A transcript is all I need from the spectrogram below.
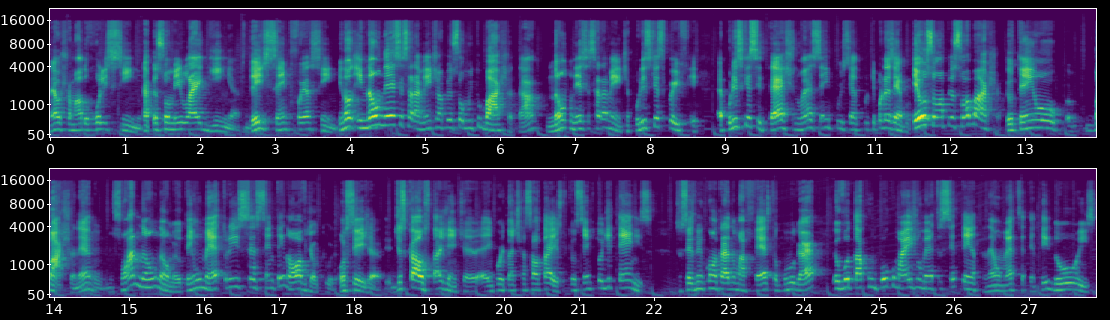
né? O chamado rolicinho, é a pessoa meio larguinha. Desde sempre foi assim. E não, e não necessariamente é uma pessoa muito baixa, tá? Não necessariamente. É por isso que esse perfil é por isso que esse teste não é 100%, porque, por exemplo, eu sou uma pessoa baixa. Eu tenho. Baixa, né? Não sou anão, não. Eu tenho 1,69m de altura. Ou seja, descalço, tá, gente? É, é importante ressaltar isso, porque eu sempre tô de tênis. Se vocês me encontrarem numa festa, algum lugar, eu vou estar com um pouco mais de 1,70m, né? 1,72m,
